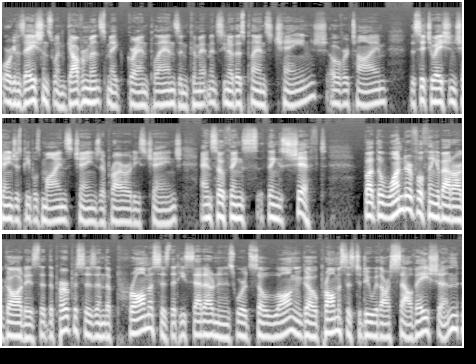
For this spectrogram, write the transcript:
organizations, when governments make grand plans and commitments, you know, those plans change over time. The situation changes, people's minds change, their priorities change, and so things things shift. But the wonderful thing about our God is that the purposes and the promises that He set out in His Word so long ago, promises to do with our salvation,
